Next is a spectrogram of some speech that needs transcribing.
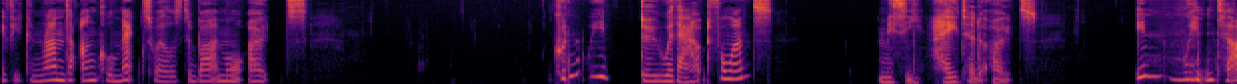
if you can run to Uncle Maxwell's to buy more oats. Couldn't we do without for once? Missy hated oats. In winter?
